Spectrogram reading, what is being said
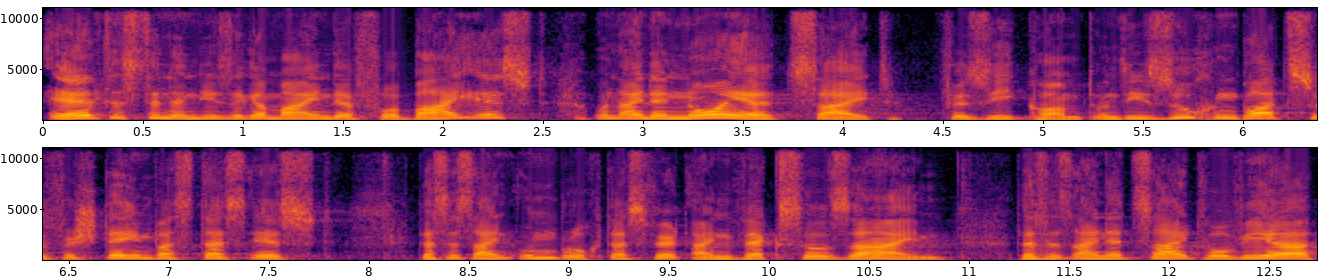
Ältesten in dieser Gemeinde vorbei ist und eine neue Zeit für sie kommt. Und sie suchen Gott zu verstehen, was das ist. Das ist ein Umbruch, das wird ein Wechsel sein. Das ist eine Zeit, wo wir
